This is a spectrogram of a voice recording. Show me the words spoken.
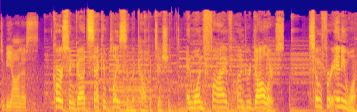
to be honest. Carson got second place in the competition and won $500. So, for anyone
